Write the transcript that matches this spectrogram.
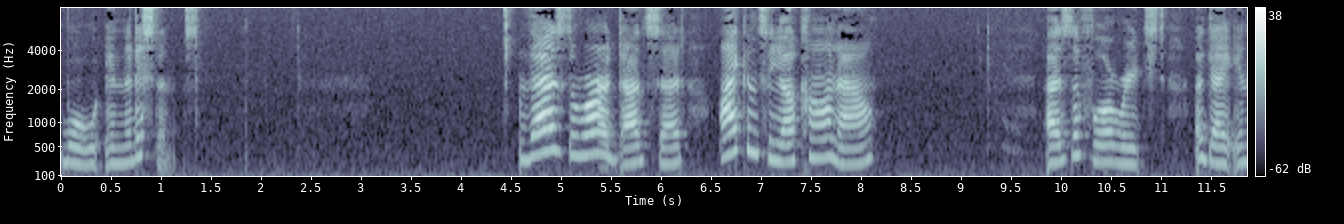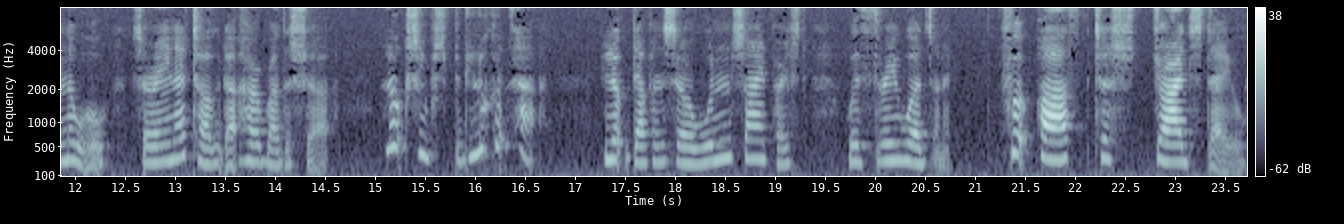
wall in the distance. There's the road, Dad said. I can see our car now. As the four reached a gate in the wall, Serena tugged at her brother's shirt. Look, she whispered, look at that. He looked up and saw a wooden signpost with three words on it Footpath to Stridesdale.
